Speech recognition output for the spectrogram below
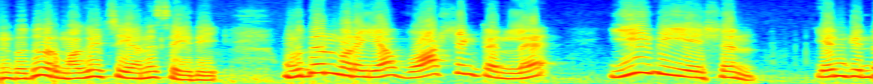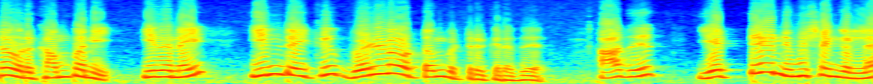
என்பது ஒரு மகிழ்ச்சியான செய்தி. முதன்முறையா வாஷிங்டன்ல ஈவியேஷன் என்கின்ற ஒரு கம்பெனி இதனை இன்றைக்கு வெள்ளோட்டம் விட்டிருக்கிறது. அது எட்டே நிமிஷங்கள்ல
